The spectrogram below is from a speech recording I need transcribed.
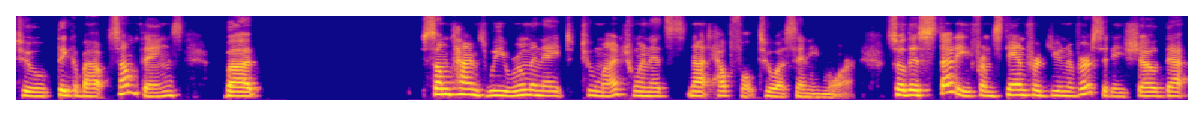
to think about some things, but sometimes we ruminate too much when it's not helpful to us anymore. So, this study from Stanford University showed that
